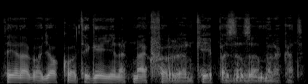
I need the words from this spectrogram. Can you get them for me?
tényleg a gyakorlati igényének megfelelően képezni az embereket.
